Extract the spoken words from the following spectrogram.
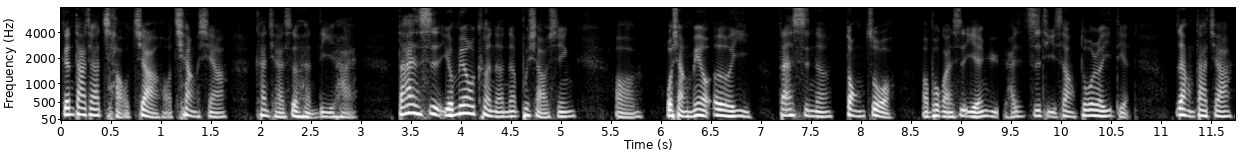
跟大家吵架哈呛声，看起来是很厉害，但是有没有可能呢？不小心哦，我想没有恶意，但是呢动作啊、哦，不管是言语还是肢体上多了一点，让大家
